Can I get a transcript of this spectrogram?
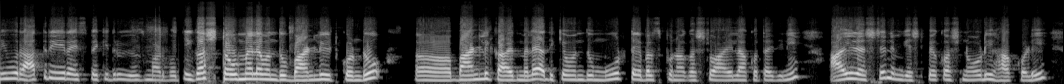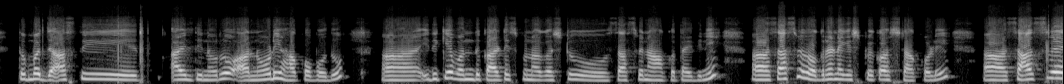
ನೀವು ರಾತ್ರಿ ರೈಸ್ ಬೇಕಿದ್ರು ಯೂಸ್ ಮಾಡ್ಬೋದು. ಈಗ ಸ್ಟವ್ ಮೇಲೆ ಒಂದು ಬಾಣಲಿ ಇಟ್ಕೊಂಡು ಬಾಣ್ಲಿ ಕಾಯ್ದ್ಮೇಲೆ ಅದಕ್ಕೆ ಒಂದು ಮೂರು ಟೇಬಲ್ ಸ್ಪೂನ್ ಆಗೋಷ್ಟು ಆಯಿಲ್ ಹಾಕೋತಾ ಇದ್ದೀನಿ. ಆಯಿಲ್ ಅಷ್ಟೇ ನಿಮ್ಗೆ ಎಷ್ಟು ಬೇಕೋ ಅಷ್ಟು ನೋಡಿ ಹಾಕೊಳ್ಳಿ. ತುಂಬಾ ಜಾಸ್ತಿ ಆಯಿಲ್ ತಿನ್ನೋರು ನೋಡಿ ಹಾಕೋಬಹುದು ಇದಕ್ಕೆ ಒಂದು ಕಾಲ್ ಟೀ ಸ್ಪೂನ್ ಆಗಷ್ಟು ಸಾಸಿವೆನ ಹಾಕೋತಾ ಇದ್ದೀನಿ. ಸಾಸಿವೆ ಒಗ್ಗರಣೆಗೆ ಎಷ್ಟು ಬೇಕೋ ಅಷ್ಟು ಹಾಕೊಳ್ಳಿ. ಸಾಸಿವೆ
